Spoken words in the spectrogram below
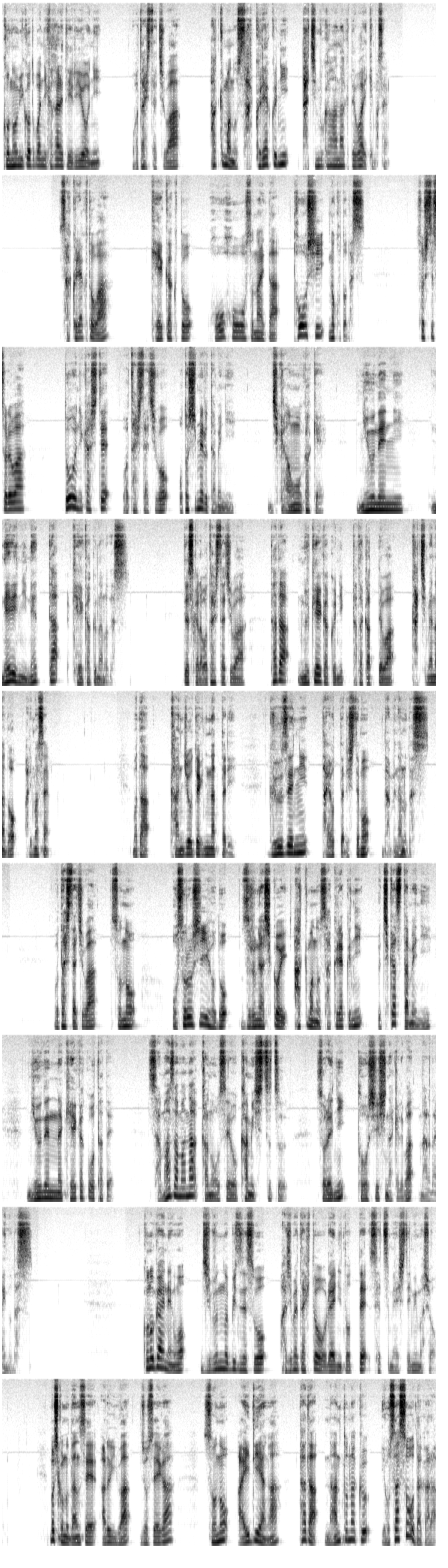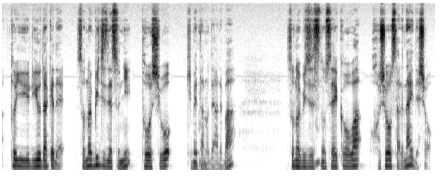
この御言葉に書かれているように私たちは悪魔の策略に立ち向かわなくてはいけません策略とは計画と方法を備えた投資のことです。そしてそれはどうにかして私たちを貶めるために時間をかけ入念に練りに練った計画なのです。ですから私たちはただ無計画に戦っては勝ち目などありません。また感情的になったり偶然に頼ったりしてもダメなのです。私たちはその恐ろしいほどずる賢い悪魔の策略に打ち勝つために入念な計画を立てさまざまな可能性を加味しつつそれに投資しなければならないのです。この概念を自分のビジネスを始めた人を例にとって説明してみましょう。もしこの男性あるいは女性がそのアイディアがただなんとなく良さそうだからという理由だけでそのビジネスに投資を決めたのであればそのビジネスの成功は保証されないでしょ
